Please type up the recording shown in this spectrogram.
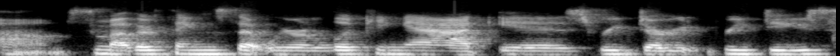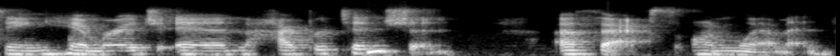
Um, some other things that we're looking at is redu- reducing hemorrhage and hypertension effects on women.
